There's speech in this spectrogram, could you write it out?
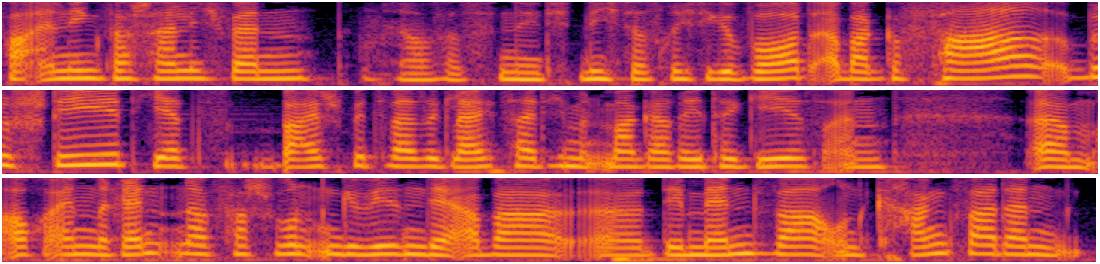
Vor allen Dingen wahrscheinlich, wenn, ja, was nicht, nicht das richtige Wort, aber Gefahr besteht. Jetzt beispielsweise gleichzeitig mit Margarete G. ist ein, ähm, auch ein Rentner verschwunden gewesen, der aber äh, dement war und krank war, dann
